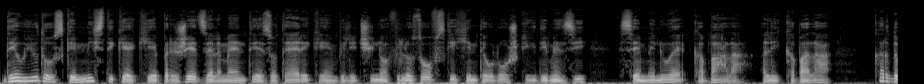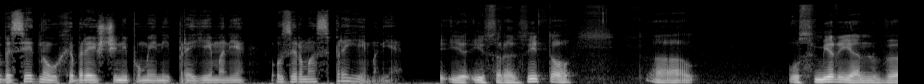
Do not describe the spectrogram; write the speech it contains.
Del judovske mistike, ki je prežet z elementi ezoterike in veličino filozofskih in teoloških dimenzij, se imenuje kabala ali kabala, kar dobesedno v hebrejščini pomeni prejemanje oziroma sprejemanje. Je izrazito uh, usmerjen v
